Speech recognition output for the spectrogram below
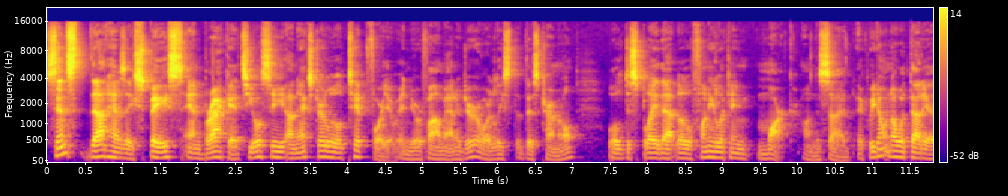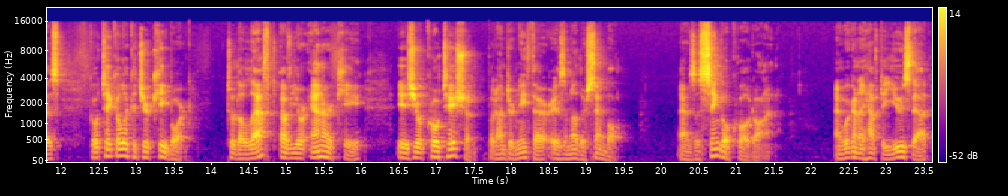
since that has a space and brackets, you'll see an extra little tip for you in your file manager, or at least this terminal, will display that little funny looking mark on the side. If we don't know what that is, go take a look at your keyboard. To the left of your enter key is your quotation, but underneath there is another symbol. There's a single quote on it. And we're going to have to use that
